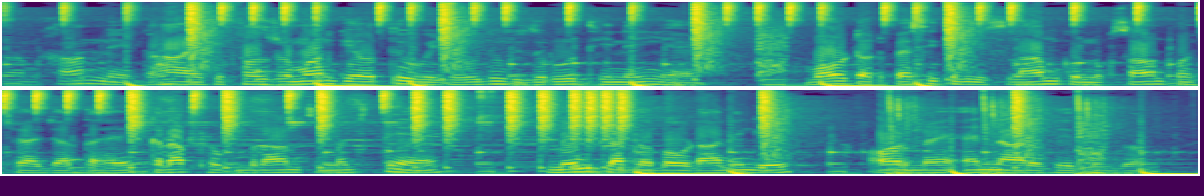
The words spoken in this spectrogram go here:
عمران خان نے کہا ہے کہ فضل الرحمان کے ہوتے ہوئے یہودیوں کی ضرورت ہی نہیں ہے۔ ووٹ اور بیسیکلی اسلام کو نقصان پہنچایا جاتا ہے۔ کرپٹ حکمران سمجھتے ہیں۔ مل کر دباؤ ڈالیں گے اور میں این آر او دے دوں گا۔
